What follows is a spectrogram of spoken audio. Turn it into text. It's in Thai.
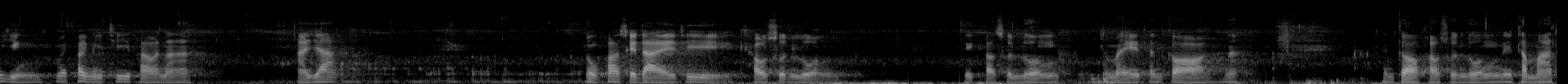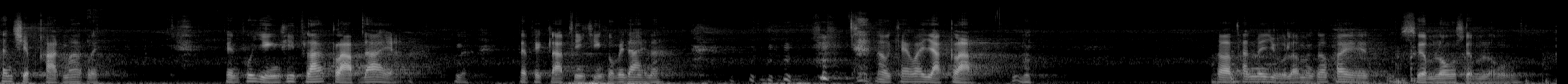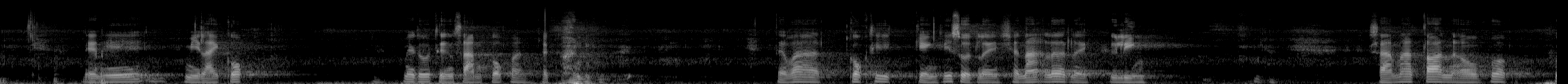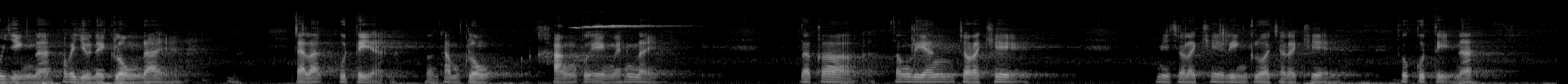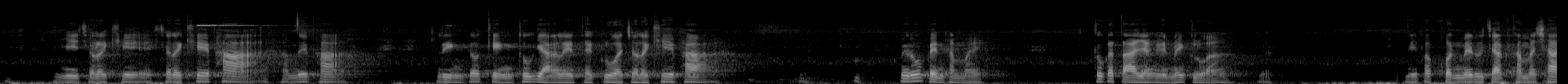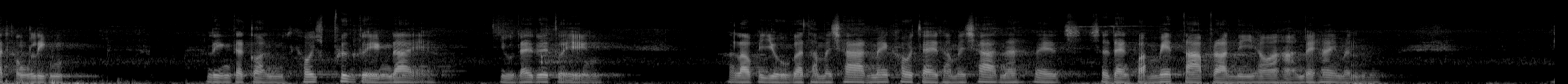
ผู้หญิงไม่ค่อยมีที่ภาวนา หายาก หลวงพ่อเสียดายที่เขาสวนหลวง ที่เขาสวนหลวงสมัยท่านกอนะท่านกอเขาสวนหลวงในธรรมะท่านเฉียบขาดมากเลย เป็นผู้หญิงที่พระกราบได้อะแต่ไปกราบจริง ๆ ก็ไม่ได้นะ เอาแค่ว่าอยากกราบ พอท่านไม่อยู่แล้วมันก็ค่อยเสื่อมลงเสื่อมลง เดี๋ยวนี้มีหลายก๊ก ไม่รู้ถึงสามก๊กว่าแต่ก่อนแต่ว่าก๊กที่เก่งที่สุดเลย ชนะเลิศเลยคือลิง สามารถต้อนเอาพวกผู้หญิงนะ เข้าไปอยู่ในกรงได้ แต่ละกุฏิต้องทำกรงขังตัวเองไว้ข้างใน แล้วก็ต้องเลี้ยงจระเข้ มีจระเข้ลิงกลัวจระเข้ทุกกุฏินะ มีจระเข้จระเข้ผ้าทำด้วยผ้า ลิงก็เก่งทุกอย่างเลย แต่กลัวจระเข้ผ้า ไม่รู้เป็นทำไม ตุ๊กตาอย่างอื่นไม่กลัว นี่เพราะคนไม่รู้จักธรรมชาติของลิง ลิงแต่ก่อนเขาพึ่งตัวเองได้ อยู่ได้ด้วยตัวเอง เราไปอยู่กับธรรมชาติไม่เข้าใจธรรมชาตินะไปแสดงความเมตตาปราณีเอาอาหารไปให้มัน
